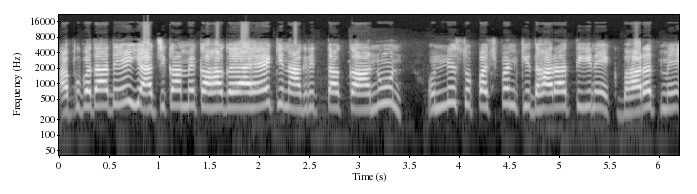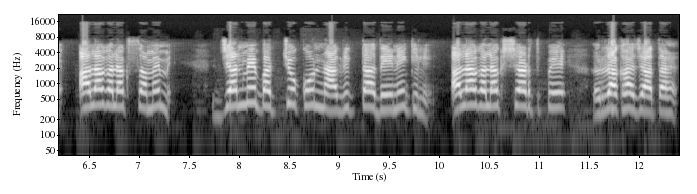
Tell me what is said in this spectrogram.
आपको बता दें, याचिका में कहा गया है कि नागरिकता कानून 1955 की धारा तीन एक भारत में अलग अलग समय में जन्मे बच्चों को नागरिकता देने के लिए अलग अलग शर्त पे रखा जाता है।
